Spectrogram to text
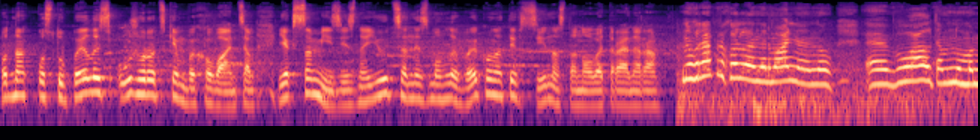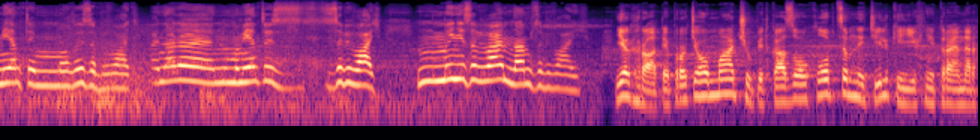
однак поступились ужгородським вихованцям. Як самі зізнаються, не змогли виконати всі настанови тренера. Ну, гра проходила нормально, ну, е, бували там ну, моменти, могли забивати. Треба ну, моменти забивати. Ми не забиваємо, нам забивають. Як грати протягом матчу, підказував хлопцям не тільки їхній тренер.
